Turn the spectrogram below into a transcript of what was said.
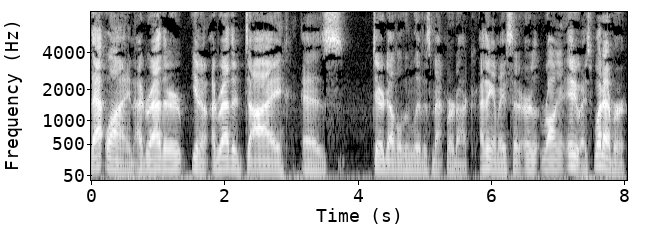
that line, I'd rather, you know, I'd rather die as Daredevil than live as Matt Murdock. I think I may have said it wrong. Anyways, whatever.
